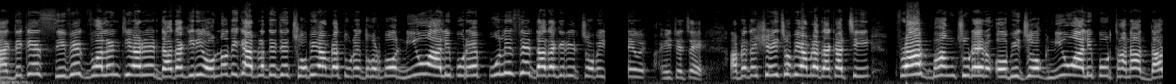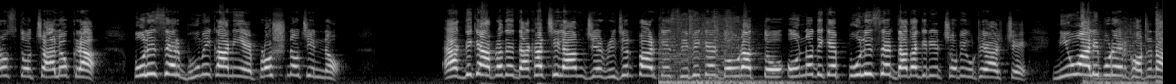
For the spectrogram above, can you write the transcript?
একদিকে সিভিক ভলেন্টিয়ারের দাদাগিরি, অন্যদিকে আপনাদের যে ছবি আমরা তুলে ধরবো, নিউ আলিপুরে পুলিশের দাদাগিরির ছবি এসেছে। আপনাদের সেই ছবি আমরা দেখাচ্ছি। ট্রাক ভাঙচুরের অভিযোগ, নিউ আলিপুর থানার দ্বারস্থ চালকরা পুলিশের ভূমিকা নিয়ে প্রশ্ন চিহ্ন একদিকে আপনাদের দেখাচ্ছিলাম যে রিজন পার্কে সিভিকের দৌরাত্ম, অন্যদিকে পুলিশের দাদাগিরির ছবি উঠে আসছে। নিউ আলিপুরের ঘটনা,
